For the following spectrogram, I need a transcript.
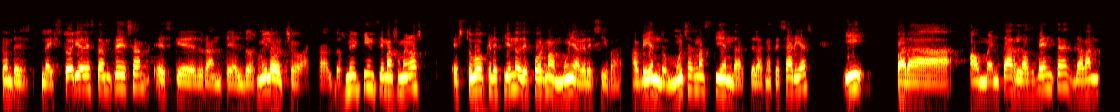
Entonces, la historia de esta empresa es que durante el 2008 hasta el 2015 más o menos estuvo creciendo de forma muy agresiva, abriendo muchas más tiendas de las necesarias y para aumentar las ventas daban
